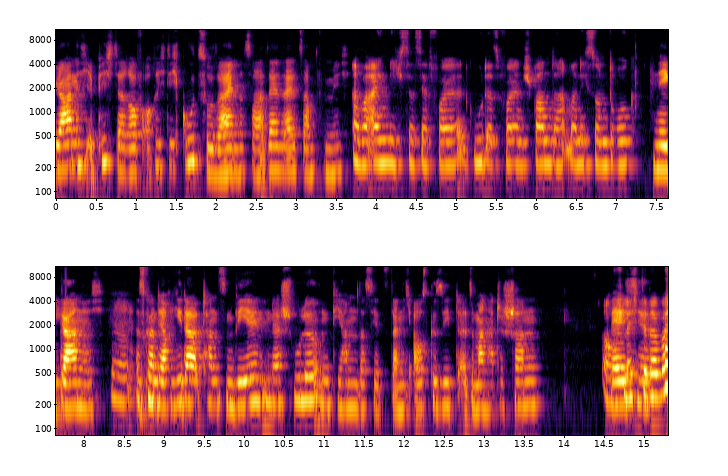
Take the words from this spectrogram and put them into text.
gar nicht episch darauf, auch richtig gut zu sein. Das war sehr seltsam für mich. Aber eigentlich ist das ja voll gut, also voll entspannt, da hat man nicht so einen Druck. Nee, gar nicht. Ja. Es konnte ja auch jeder tanzen wählen in der Schule und die haben das jetzt da nicht ausgesiebt. Also man hatte schon auch welche, schlechte dabei.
